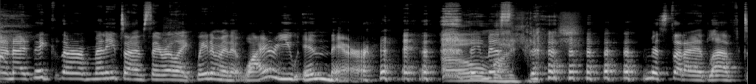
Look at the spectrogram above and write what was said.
and I think there are many times they were like, wait a minute, why are you in there? Oh they missed, missed that I had left.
